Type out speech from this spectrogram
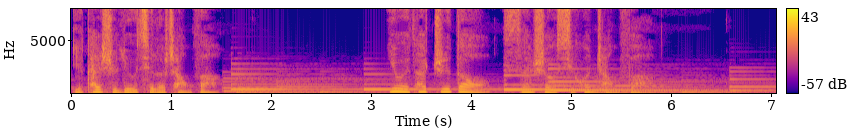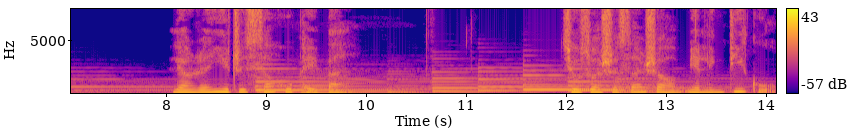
也开始留起了长发，因为他知道三少喜欢长发。两人一直相互陪伴，就算是三少面临低谷、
